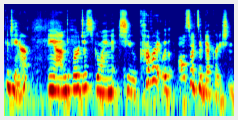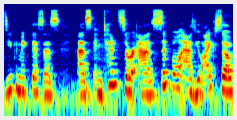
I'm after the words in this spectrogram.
container and we're just going to cover it with all sorts of decorations. You can make this as as intense or as simple as you like. So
